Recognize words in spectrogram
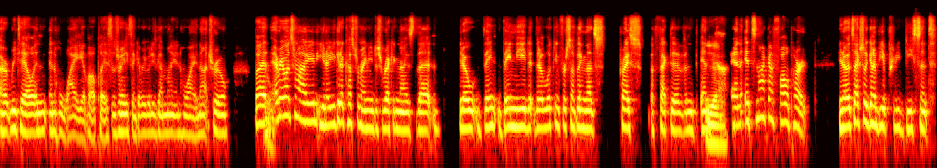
uh, retail in in Hawaii of all places, right? You think everybody's got money in Hawaii? Not true. But No. every once in a while, you, you know, you get a customer and you just recognize that you know they they need they're looking for something that's price effective and and yeah and it's not going to fall apart. You know, it's actually going to be a pretty decent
